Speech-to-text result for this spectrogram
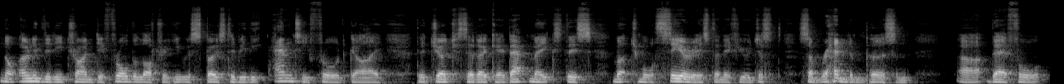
Not only did he try and defraud the lottery, he was supposed to be the anti-fraud guy. The judge said, "Okay, that makes this much more serious than if you were just some random person. Uh, therefore,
